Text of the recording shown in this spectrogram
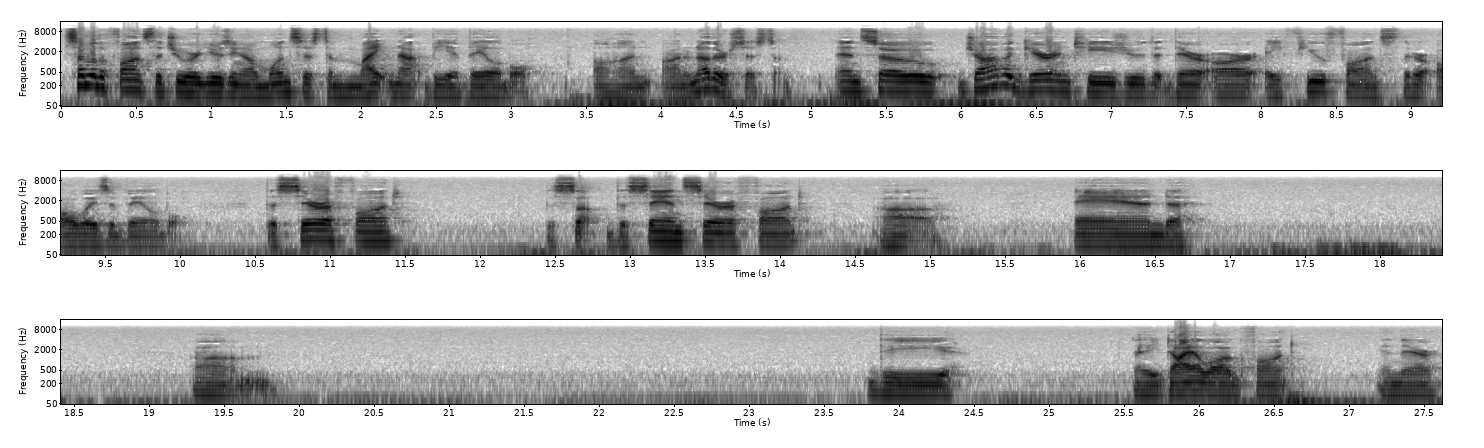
some of the fonts that you are using on one system might not be available on, on another system. And so Java guarantees you that there are a few fonts that are always available. The serif font, the, the sans serif font, uh, and um, the a dialog font in there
